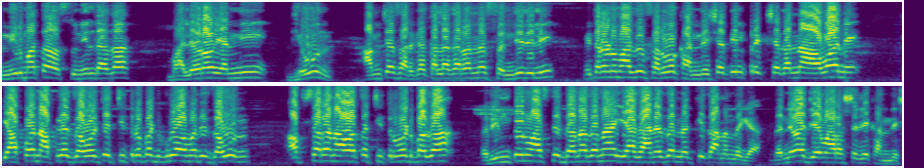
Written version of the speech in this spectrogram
निर्माता सुनील दादा भालेराव यांनी घेऊन आमच्या सारख्या कलाकारांना संधी दिली. मित्रांनो माझं सर्व खानदेशातील प्रेक्षकांना आव्हान आहे की आपण आपल्या जवळच्या चित्रपटगृहामध्ये जाऊन अप्सरा नावाचा चित्रपट बघा. रिंगटोन वाजते दनादना या गाण्याचा नक्कीच आनंद घ्या. धन्यवाद जय महाराष्ट्र जय खानदेश.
